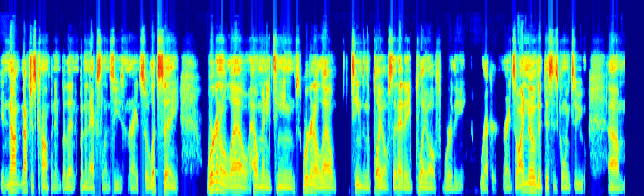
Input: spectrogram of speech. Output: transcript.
not not just competent, but then but an excellent season, right? So let's say we're going to allow how many teams we're going to allow teams in the playoffs that had a playoff worthy record, right? So I know that this is going to um,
